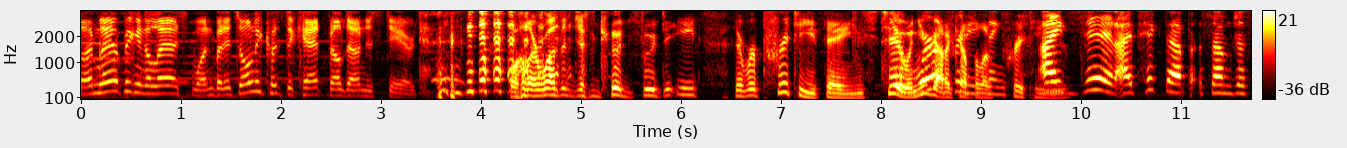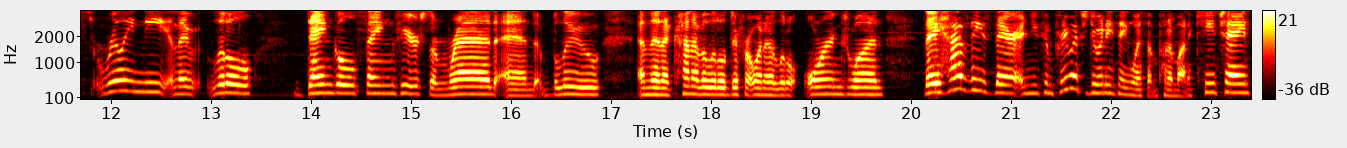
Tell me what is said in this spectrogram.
I'm laughing in the last one, but it's only 'cause the cat fell down the stairs. well, there wasn't just good food to eat. There were pretty things too, There and you got a couple things. of pretties. I did. I picked up some just really neat and they little dangle things here, some red and blue, and then a kind of a little different one, a little orange one. They have these there, and you can pretty much do anything with them. Put them on a keychain.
